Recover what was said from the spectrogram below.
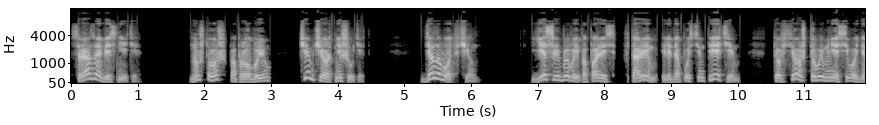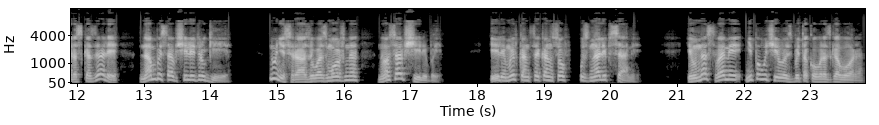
сразу объясните? Ну что ж, попробую. Чем черт не шутит? Дело вот в чем. Если бы вы попались вторым или, допустим, третьим, то все, что вы мне сегодня рассказали, нам бы сообщили другие. Ну, не сразу, возможно, но сообщили бы. Или мы, в конце концов, узнали б сами. И у нас с вами не получилось бы такого разговора.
